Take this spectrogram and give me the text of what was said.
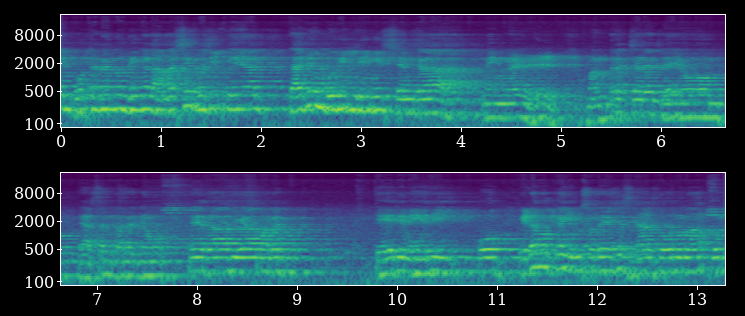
എൻ പുത്രനെന്ന് നിങ്ങൾ ആശീർവദിക്കയാൽ തരുമ്പുവില്ലിങ്ങി ശങ്ക. നിങ്ങൾ മന്ത്രച്ചരല്ലയോ? രസം പറഞ്ഞു മേധാവിയാം തേരുമേരി ഓ ഇടമൊക്കെയും സ്വദേശ സ്നാതോന്നുമാർക്കും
